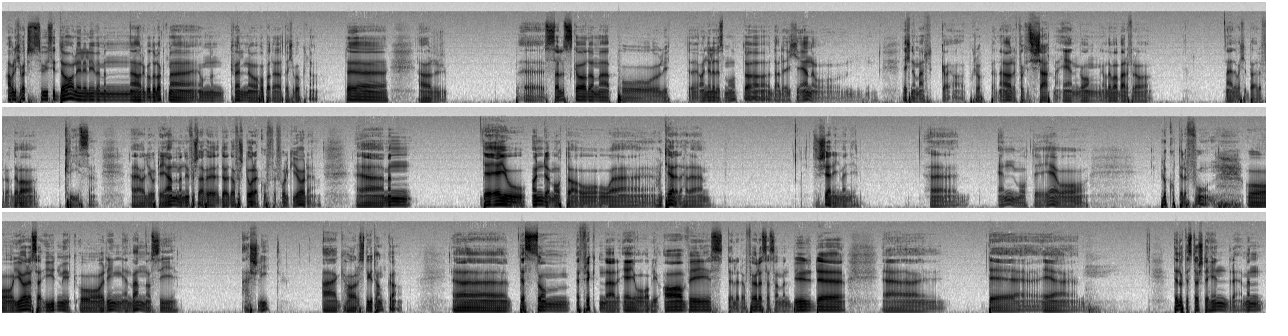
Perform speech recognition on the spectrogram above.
jeg har vel ikke vært suicidal hele livet, men jeg har gått og lagt meg om noen kveldene og håpa at jeg ikke våkna. Det jeg har eh, selvskada meg på litt eh, annerledes måter, der det ikke er noe Det er ikke noe merker ja, på kroppen. Jeg har faktisk skåret meg én gang, og det var bare for å Nei, det var ikke bare for å Det var krise. Jeg har gjort det igjen, men forstår da, da, forstår jeg hvorfor folk gjør det. Uh, men det er jo andre måter å, å uh, håndtere det her som skjer innvendig. Uh, en måte er å plukke opp telefonen og gjøre seg ydmyk og ringe en venn og si 'Jeg sliter. Jeg har stygge tanker. Uh, det som er frykten der, er jo å bli avvist eller å føle seg som en byrde. Uh, det er Det er nok det største hinderet. Men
